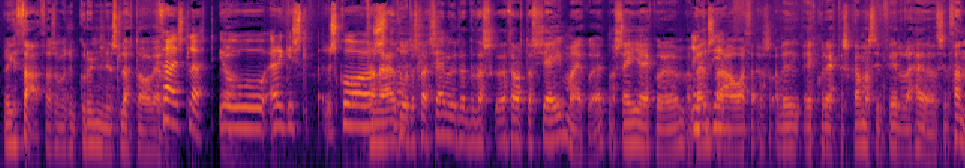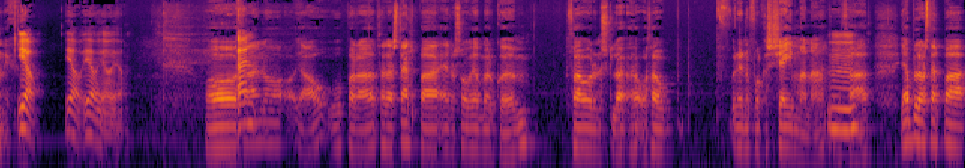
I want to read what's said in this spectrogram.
Er ekki það, það sem er grunninn slött á að vera? Það er slött. Jú, er ekki, sl sko Þannig að slött- þú ert að slöt seima þá ert að seima eitthvað, að segja eitthvað um, að benda á að, að við eitthvað eftir skamma sín fyrir að hefða sér þannig. Já, já, já, já, já Og En- það er nú, já, og bara þegar að stelpa er að sofa hjá mörgum, þá er hún slöt, og þá reynir fólk að seima hana Mm. það. Ég að stelpa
